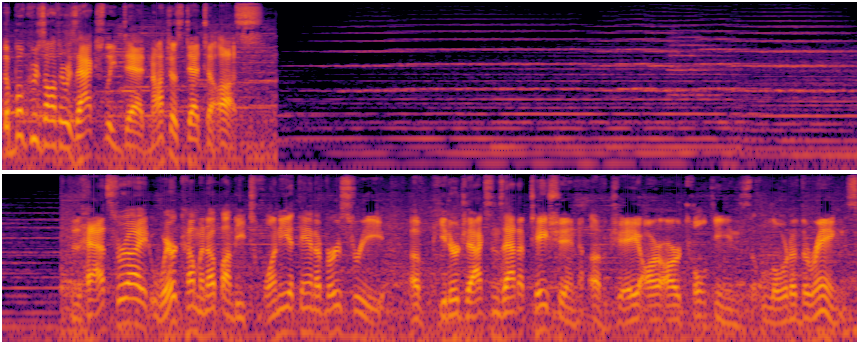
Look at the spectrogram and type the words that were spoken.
The book whose author is actually dead, not just dead to us. That's right, we're coming up on the 20th anniversary of Peter Jackson's adaptation of J.R.R. Tolkien's Lord of the Rings.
